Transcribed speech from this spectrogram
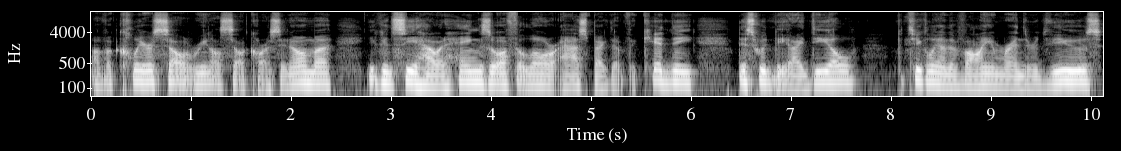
of a clear cell renal cell carcinoma. You can see how it hangs off the lower aspect of the kidney. This would be ideal, particularly on the volume rendered views,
